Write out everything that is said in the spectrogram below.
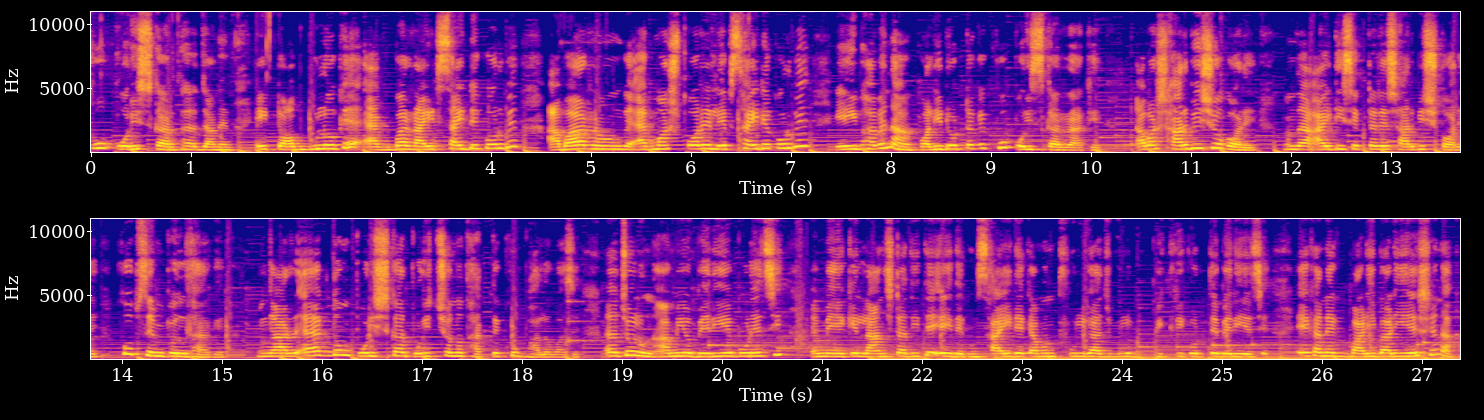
খুব পরিষ্কার জানেন। এই টবগুলোকে একবার রাইট সাইডে করবে, আবার এক মাস পরে লেফট সাইডে করবে, এইভাবে না কলিডোরটাকে খুব পরিষ্কার রাখে। আবার সার্ভিসও করে আইটি সেক্টরে সার্ভিস করে, খুব সিম্পল থাকে। আর একদম পরিষ্কার, পরিচ্ছন্ন থাকতে খুব ভালোবাসে। চলুন, আমিও বেরিয়ে পড়েছি। মেয়েকে লাঞ্চটা দিতে, এই দেখুন, সাইডে কেমন ফুল গাছগুলো বিক্রি করতে বেরিয়েছে। এখানে বাড়ি বাড়ি এসে না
